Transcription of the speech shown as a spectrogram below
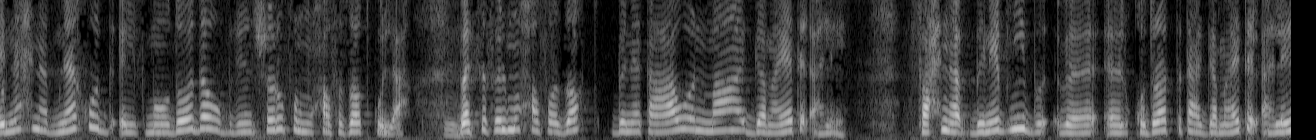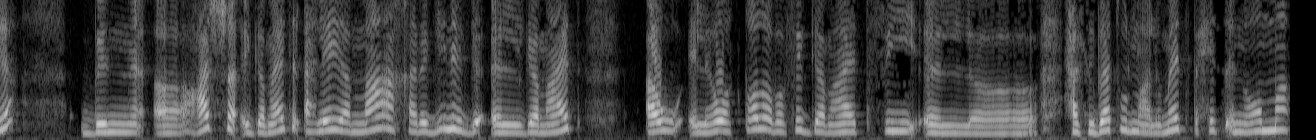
إن إحنا بناخد الموضوع ده وبننشره في المحافظات كلها. بس في المحافظات بنتعاون مع الجمعيات الأهلية. فإحنا بنبني. القدرات بتاع الجمعيات الأهلية بنعشق الجمعيات الأهلية مع خريجين الج- الجامعات أو اللي هو الطلبة في الجامعات في الحاسبات والمعلومات بحيث إن هم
